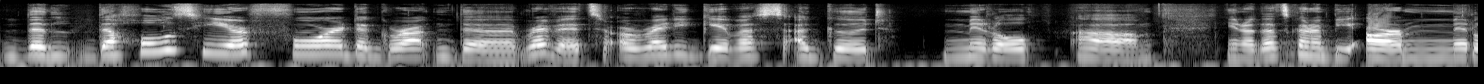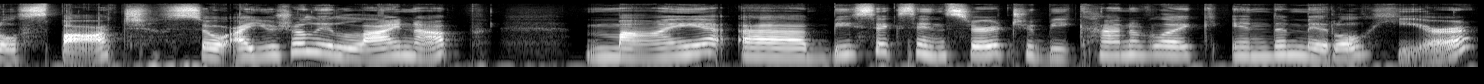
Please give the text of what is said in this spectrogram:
the, the holes here for the, the rivets already give us a good middle, um, you know, that's going to be our middle spot. So I usually line up my uh, B6 insert to be kind of like in the middle here.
